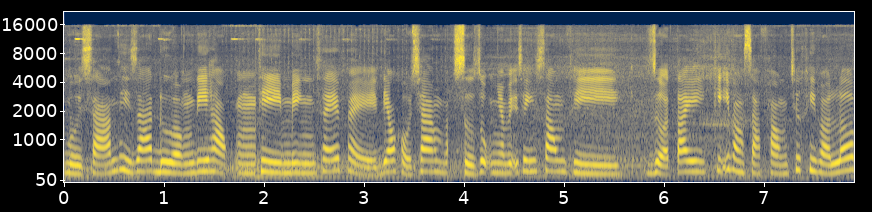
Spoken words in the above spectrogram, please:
Buổi sáng thì ra đường đi học thì mình sẽ phải đeo khẩu trang và sử dụng nhà vệ sinh xong thì rửa tay kỹ bằng xà phòng trước khi vào lớp.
